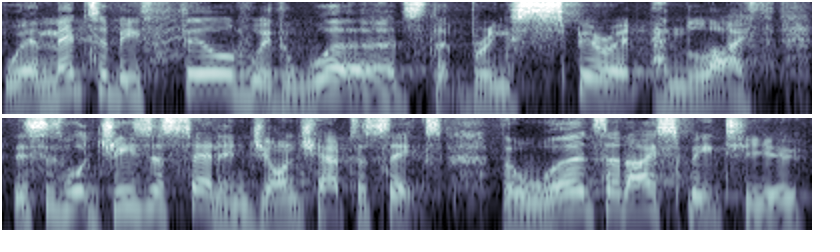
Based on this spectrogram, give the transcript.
We're meant to be filled with words that bring spirit and life. This is what Jesus said in John chapter 6. The words that I speak to you,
